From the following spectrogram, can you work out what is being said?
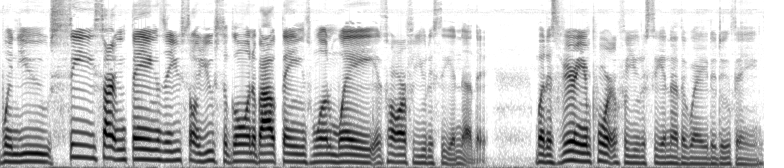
when you see certain things and you're so used to going about things one way, it's hard for you to see another. But it's very important for you to see another way to do things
